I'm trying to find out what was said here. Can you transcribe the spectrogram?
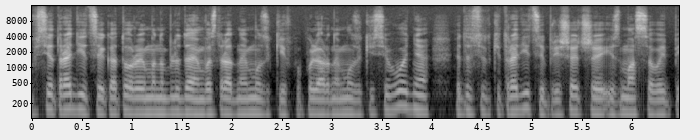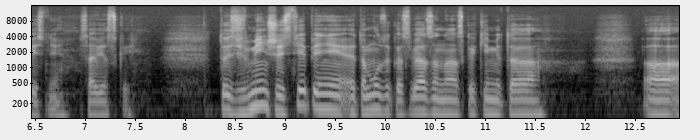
все традиции, которые мы наблюдаем в эстрадной музыке и в популярной музыке сегодня, это все-таки традиции, пришедшие из массовой песни советской. То есть в меньшей степени эта музыка связана с какими-то, э,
